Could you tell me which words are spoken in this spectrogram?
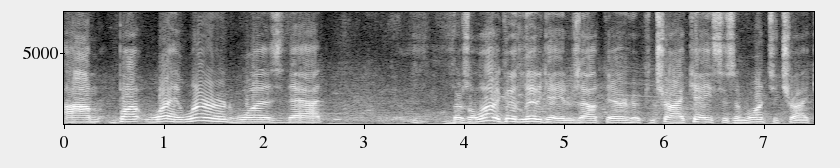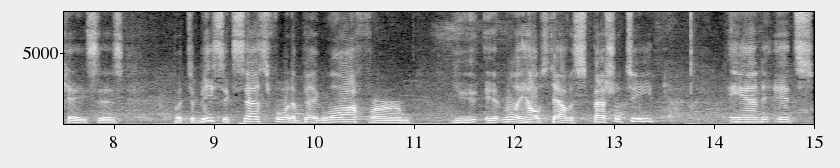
Um, but what I learned was that there's a lot of good litigators out there who can try cases and want to try cases, but to be successful at a big law firm, you it really helps to have a specialty. And it's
